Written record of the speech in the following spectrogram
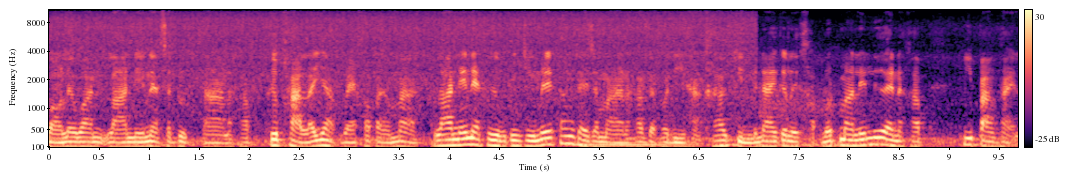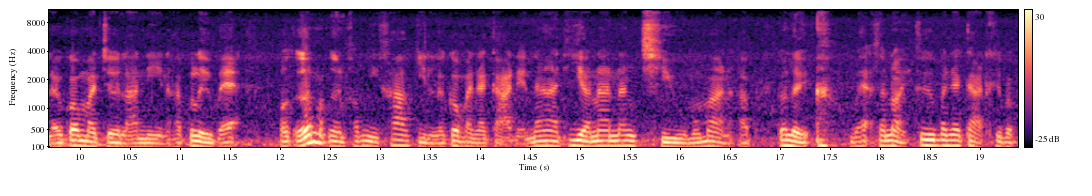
บอกเลยว่าร้านนี้เนี่ยสะดุดตานะครับ คือผ่านแล้วอยากแวะเข้าไปมากๆร้านนี้เนี่ยคือจริงๆ ไม่ได้ตั้งใจจะมานะครับ แต่พอดีหาข้าวกินไม่ได้ก็เลยขับรถมาเรื่อยๆนะครับที่ปางไห่แล้วก็มาเจอร้านนี้นะครับ ก็เลยแวะบังเอิญบังเอิญเขามีข้าวกิน แล้วก็บรรยากาศเนี่ยน่าเที่ยวน่านั่งชิลมากๆนะครับ ก็เลยแวะซะหน่อยคือบรรยากาศคือแบบ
